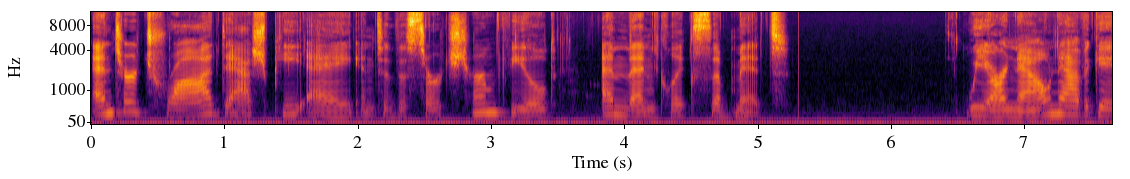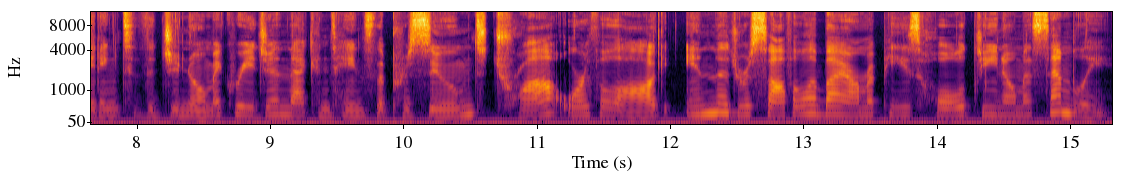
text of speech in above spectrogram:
enter TRA-PA into the search term field, and then click Submit. We are now navigating to the genomic region that contains the presumed TRA ortholog in the Drosophila biarmipes whole genome assembly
